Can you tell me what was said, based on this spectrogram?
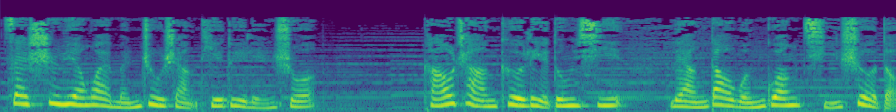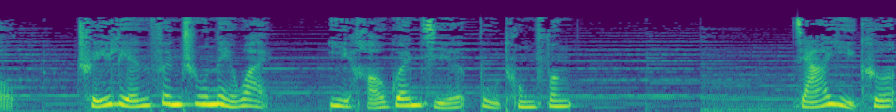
在士院外门柱上贴对联说：“考场各列东西，两道文光齐射斗，垂帘分出内外，一毫关节不通风。”甲乙科。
